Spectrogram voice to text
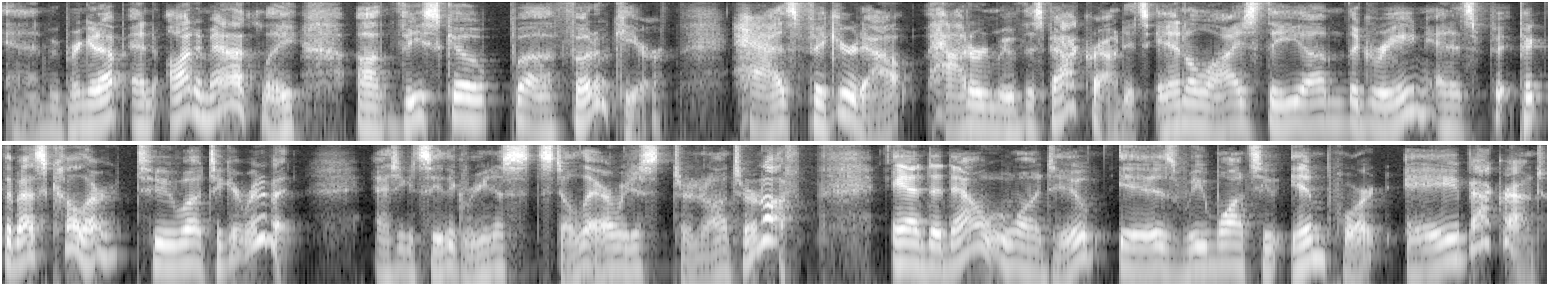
and we bring it up and automatically uh, Veescope uh, PhotoKeyer has figured out how to remove this background. It's analyzed the um, the green and it's picked the best color to uh, to get rid of it. As you can see, the green is still there. We just turn it on, turn it off. And uh, now what we want to do is we want to import a background.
